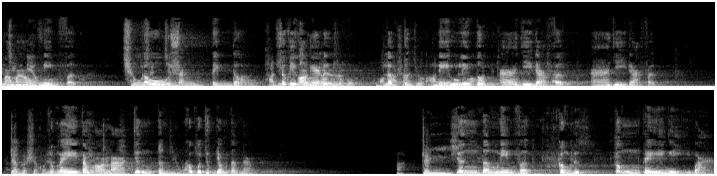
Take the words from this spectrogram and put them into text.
Mau mau niệm Phật. Cầu sanh tịnh độ. Sau khi họ nghe được Lập tức niệm liên tục A-di-đà Phật A-di-đà Phật Lúc này tâm họ là chân tâm Không có chút vọng tâm nào. Chân tâm niệm Phật Công đức Không thể nghĩ bàn.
